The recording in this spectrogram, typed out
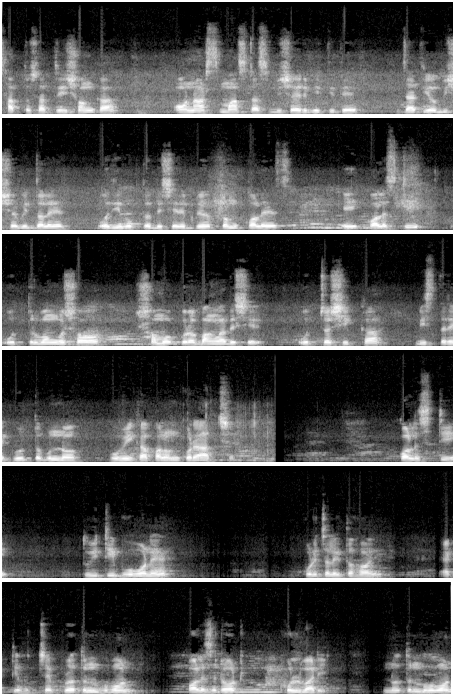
ছাত্রছাত্রীর সংখ্যা অনার্স, মাস্টার্স বিষয়ের ভিত্তিতে জাতীয় বিশ্ববিদ্যালয়ের অধিভুক্ত দেশের বৃহত্তম কলেজ। এই কলেজটি উত্তরবঙ্গ সহ সমগ্র বাংলাদেশের উচ্চশিক্ষা বিস্তারে গুরুত্বপূর্ণ ভূমিকা পালন করে আসছে। কলেজটি দুইটি ভবনে পরিচালিত হয়। একটি হচ্ছে পুরাতন ভবন, কলেজ রোড, ফুলবাড়ি। নতুন ভবন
